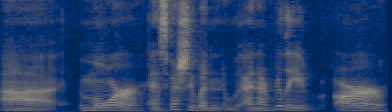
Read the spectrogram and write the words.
uh, more especially when and i really are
